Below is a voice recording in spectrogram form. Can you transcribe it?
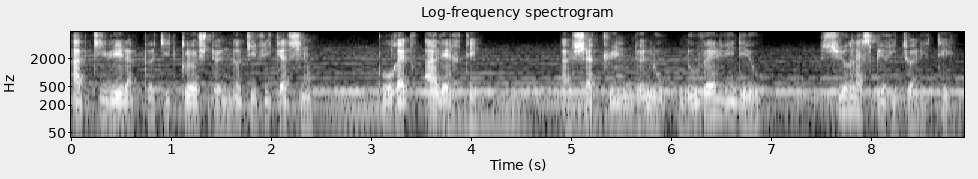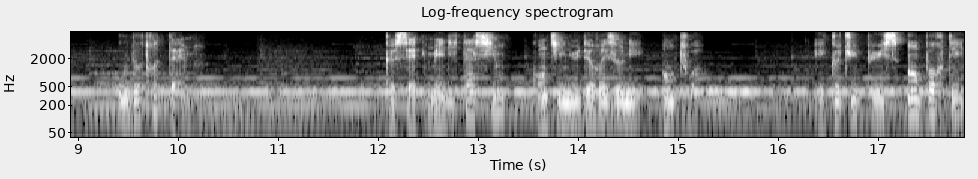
activer la petite cloche de notification pour être alerté à chacune de nos nouvelles vidéos sur la spiritualité ou d'autres thèmes. Que cette méditation continue de résonner en toi et que tu puisses emporter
